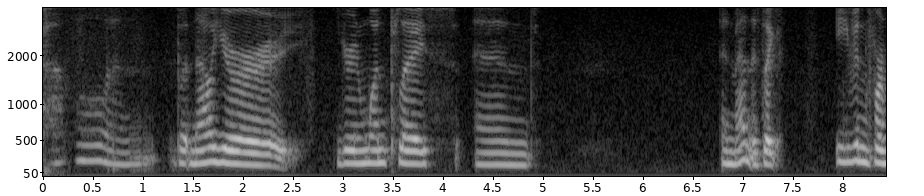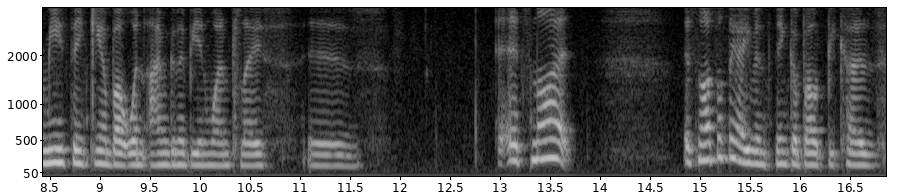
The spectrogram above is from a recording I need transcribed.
Travel and but now you're you're in one place and and man, it's like even for me thinking about when I'm gonna be in one place is it's not it's not something I even think about because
